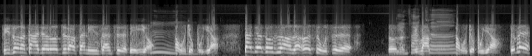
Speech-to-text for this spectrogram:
比如说呢，大家都知道三零三四的联用，嗯。那我就不要；大家都知道呢二四五四的呃联发那我就不要，对不对？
